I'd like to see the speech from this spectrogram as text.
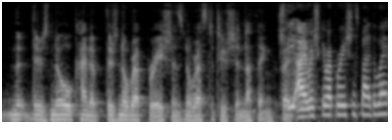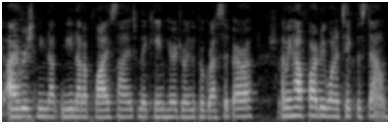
n- there's no kind of there's no reparations, no restitution, nothing? Should the Irish get reparations, by the way? Irish need not, need not apply signs when they came here during the progressive era. I mean, how far do we want to take this down?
